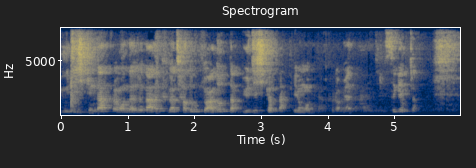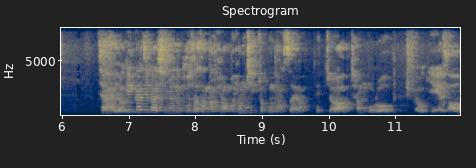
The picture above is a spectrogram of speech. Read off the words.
유지시킨다? 라고 한다죠. 나는 그가 자도록 놔뒀다 유지시켰다 이런 겁니다. 그러면 ing를 쓰겠죠. 자 여기까지 가시면 부사삼각형의 형식 조금 봤어요. 됐죠? 참고로 여기에서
